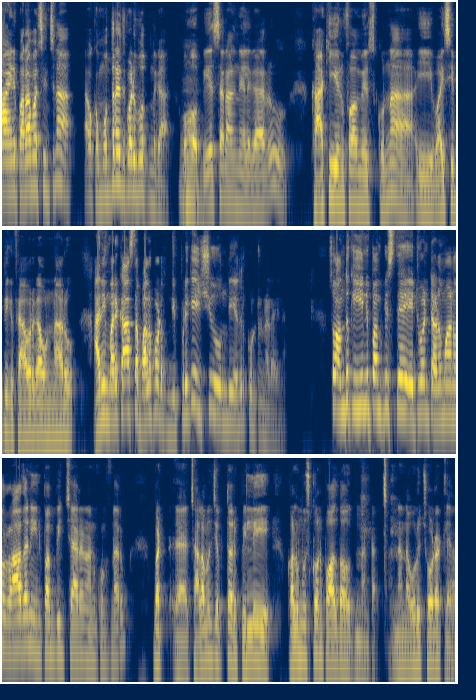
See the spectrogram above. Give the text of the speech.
ఆయన పరామర్శించినా ఒక ముద్ర అయితే పడిపోతుందిగా. ఓహో. పిఎస్ఆర్ ఆంజనేయులు గారు కాకి యూనిఫామ్ వేసుకున్న ఈ వైసీపీకి ఫేవర్గా ఉన్నారు అని మరి కాస్త బలపడుతుంది. ఇప్పటికే ఇష్యూ ఉంది ఎదుర్కొంటున్నాడు ఆయన. సో అందుకు ఈయన పంపిస్తే ఎటువంటి అనుమానం రాదని ఈయన పంపించారని అనుకుంటున్నారు. బట్ చాలా మంది చెప్తారు పిల్లి కళ్ళు మూసుకొని పాలు తాగుతుందంట. నన్ను ఎవరు చూడట్లేదు.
